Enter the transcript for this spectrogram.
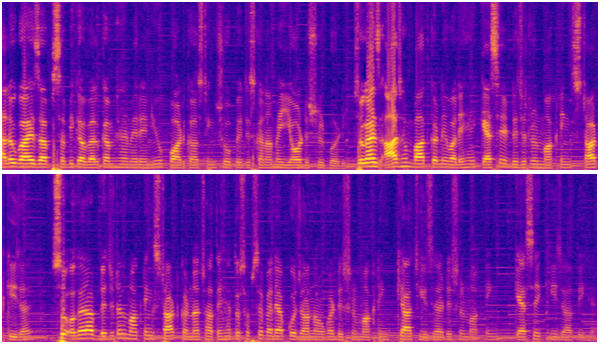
हेलो गाइस आप सभी का वेलकम है मेरे न्यू पॉडकास्टिंग शो पे जिसका नाम है your digital birdie so guys आज हम बात करने वाले हैं कैसे डिजिटल मार्केटिंग स्टार्ट की जाए. सो so, अगर आप डिजिटल मार्केटिंग स्टार्ट करना चाहते हैं तो सबसे पहले आपको जानना होगा डिजिटल मार्केटिंग क्या चीज़ है डिजिटल मार्केटिंग कैसे की जाती है.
